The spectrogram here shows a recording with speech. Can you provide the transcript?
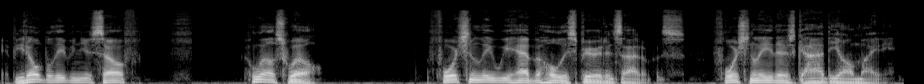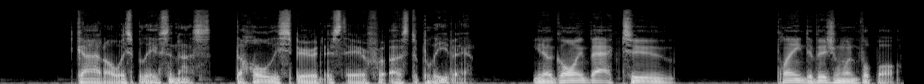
If you don't believe in yourself, Who else will? Fortunately, we have the Holy Spirit inside of us. Fortunately, there's God the Almighty. God always believes in us. The Holy Spirit is there for us to believe in. You know, going back to playing Division One football,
